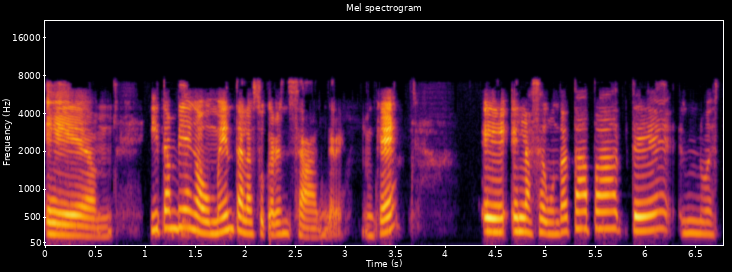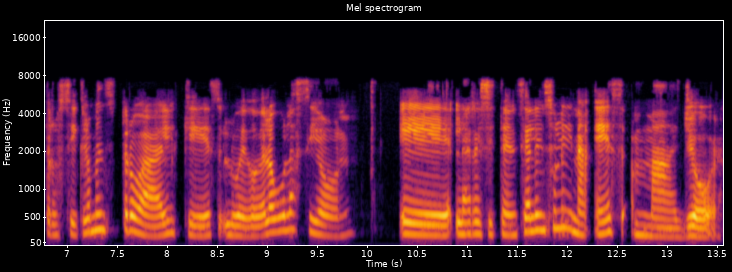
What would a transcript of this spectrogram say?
Em, y también aumenta el azúcar en sangre. Eh, en la segunda etapa de nuestro ciclo menstrual, que es luego de la ovulación, eh, la resistencia a la insulina es mayor.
